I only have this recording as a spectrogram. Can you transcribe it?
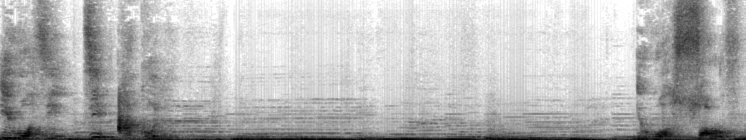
He was in deep agony. Sorrowful.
